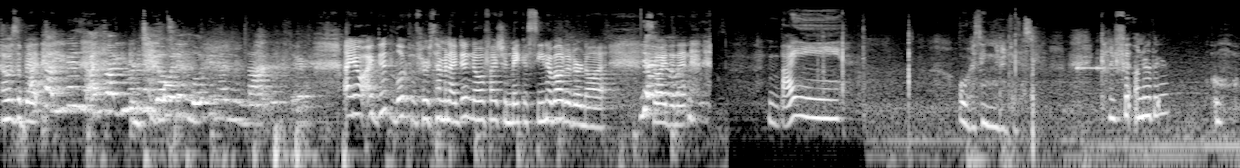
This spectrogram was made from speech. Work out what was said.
That was a bit. I thought you guys, I thought you were gonna go in and look, and then not look there. I know, I did look the first time and I didn't know if I should make a scene about it or not. Yeah, so I I didn't. Bye. Oh, I think I'm gonna do this. Can I fit under there? Oh,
